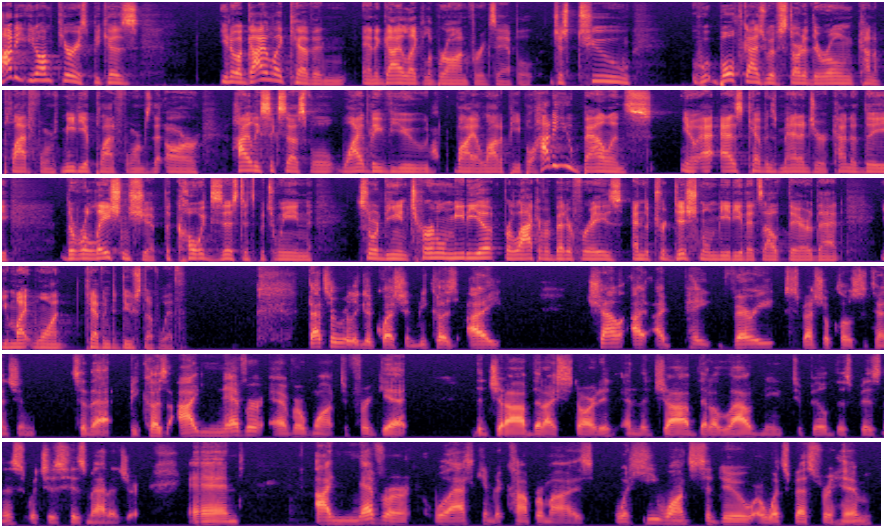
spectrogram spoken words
How do you, you know? I'm curious because you know a guy like Kevin and a guy like LeBron, for example, just two, who, both guys who have started their own kind of platforms, media platforms that are highly successful, widely viewed by a lot of people. How do you balance, you know, a, as Kevin's manager, kind of the the relationship, the coexistence between sort of the internal media, for lack of a better phrase, and the traditional media that's out there that you might want Kevin to do stuff with? That's a really good question because I challenge I, I pay very special close attention to that because I never ever want to forget the job that I started and the job that allowed me to build this business, which is his manager. And I never will ask him to compromise what he wants to do or what's best for him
